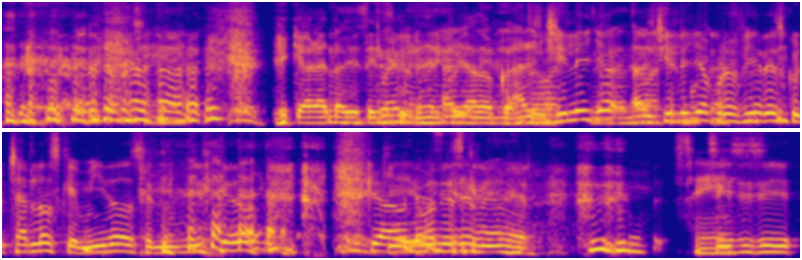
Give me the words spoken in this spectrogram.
y que ahora también tienes que tener cuidado al- con al chile- yo, de al chile yo prefiero escuchar los gemidos en un video que un screamer. screamer. Sí. Sí, sí, sí.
